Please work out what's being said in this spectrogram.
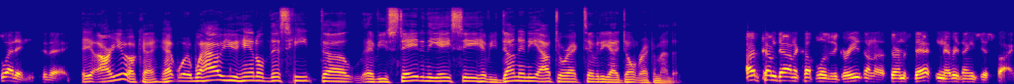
sweating today. Are you okay? How have you handled this heat? Uh, have you stayed in the AC? Have you done any outdoor activity? I don't recommend it. I've come down a couple of degrees on a thermostat, and everything's just fine.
